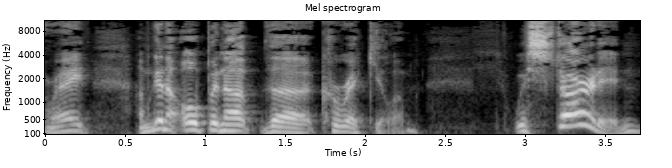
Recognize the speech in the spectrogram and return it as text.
Right. I'm going to open up the curriculum. We started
